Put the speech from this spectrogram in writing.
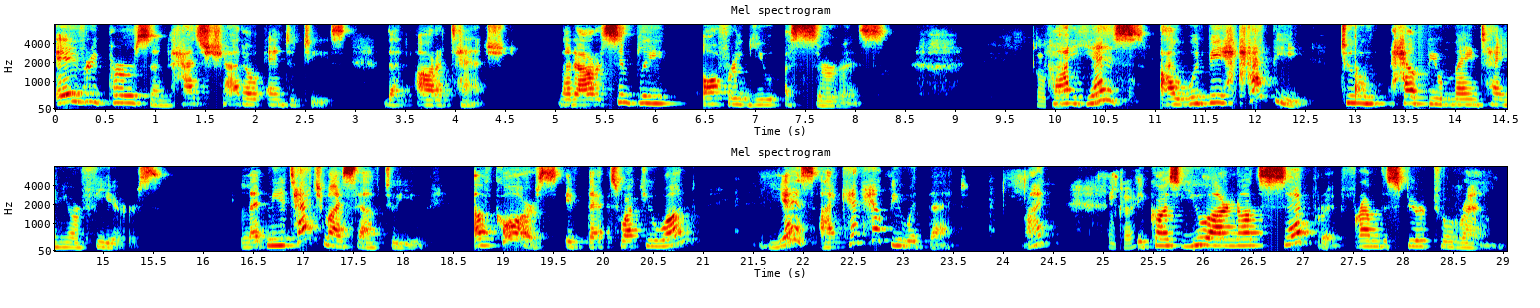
every person has shadow entities that are attached, that are simply offering you a service. Okay. Why, yes, I would be happy to help you maintain your fears. Let me attach myself to you. Of course, if that's what you want, yes, I can help you with that right? Okay. Because you are not separate from the spiritual realm.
